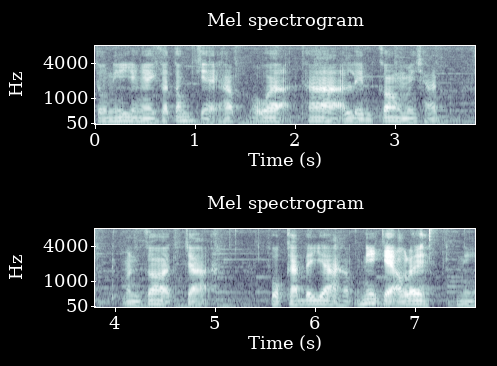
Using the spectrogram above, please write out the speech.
ตรงนี้ยังไงก็ต้องแกะครับ เพราะว่าถ้าเลนส์กล้องไม่ชัด มันก็จะโฟกัสได้ยากครับ นี่แกะออกเลยนี่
